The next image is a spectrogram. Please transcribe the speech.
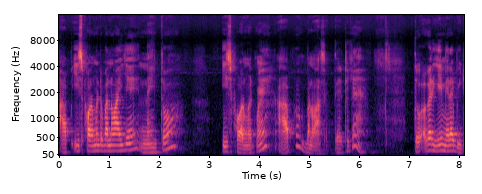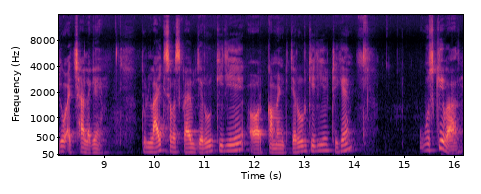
आप इस फॉर्मेट बनवाइए, नहीं तो इस फॉर्मेट में आप बनवा सकते हैं, ठीक है? तो अगर ये मेरा वीडियो अच्छा लगे तो लाइक सब्सक्राइब ज़रूर कीजिए और कमेंट ज़रूर कीजिए, ठीक है? उसके बाद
